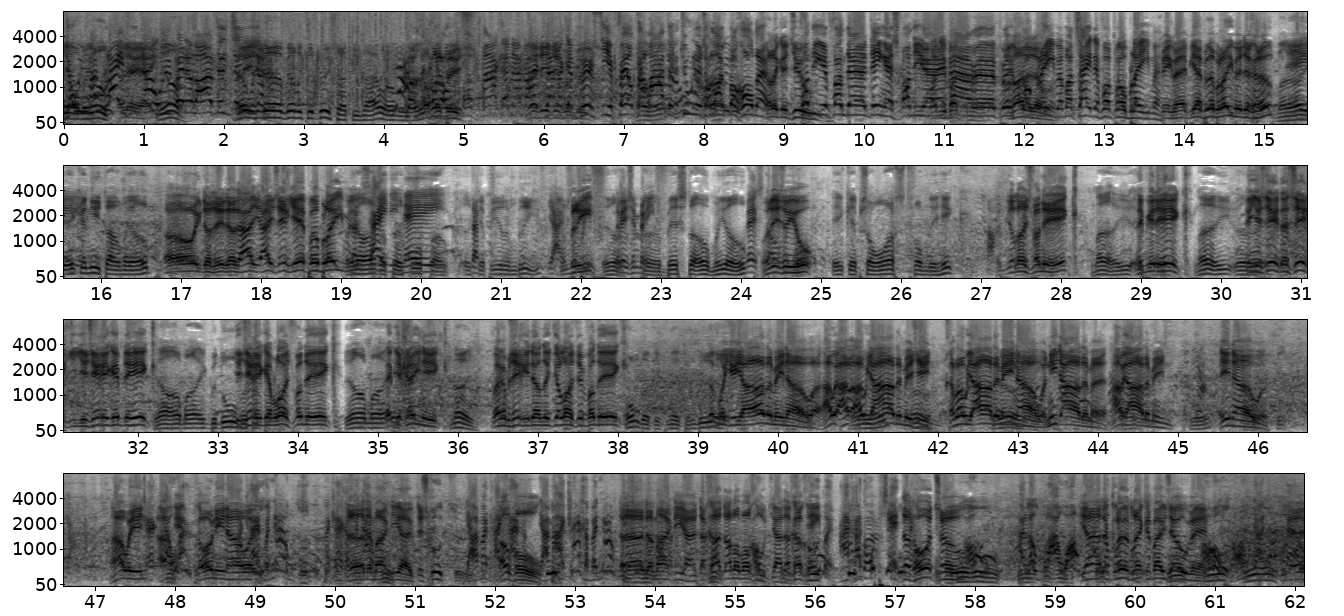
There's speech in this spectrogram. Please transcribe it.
Joop, waar blijf je nou? U bent de laatste. Welke, welke bus had hij nou? Joop? Welke bus? Maak er nou uit welke bus die je veel te laat. De tune is al lang begonnen. Welke tune? Van die, van de dinges, van die, eh, die waar, wat- eh, het problemen. Wat zijn er voor problemen? Ik, heb jij problemen, de groot? Nee, ik niet, ome Joop. Oh, ik dacht dat hij, hij zegt je hebt problemen. Dat zei dat hij, nee. klopt ook. Ik Dat- heb hier een brief. Ja, Een brief? Ja, Er is een brief. eh, beste ome Joop, Wat is er, joh? ik heb zo last van de hik. Heb je last van de hik? Nee. Heb je de hik? Nee. eh, En je zegt, dat zeg je. Je zegt ik heb de hik. Ja, maar ik bedoel... Je zegt ik heb last van de hik. Ja, maar... Heb je ik- geen hik? Nee, Waarom zeg je dan dat je last hebt van de hik? omdat ik net een brief... Dan moet je je adem inhouden. Hou, hou, hou je Oh, adem eens Oh. in. Gewoon je adem inhouden. Niet ademen. Hou je adem in. Inhouden. Hou in, hou in. Gewoon inhouden. Hij benauwd. Hij krijgt een Eh, dat benauwd. maakt niet uit, dat is goed. Ja, maar hij Hou krijgt, vol. ja, maar hij krijgt een benauwd. Eh, dat maakt niet uit, dat gaat allemaal goed. Ja, dat gaat goed. hij gaat opzetten. Dat hoort zo. Oh, hij loopt blauw af. Ja, dat kleurt lekker bij zijn overhemd. Oh, oh, ja,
